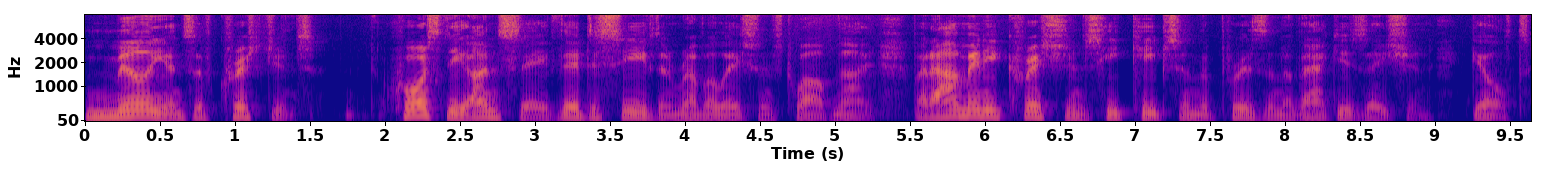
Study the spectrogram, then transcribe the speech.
millions of Christians. Of course, the unsaved, they're deceived in Revelations 12 9. But how many Christians he keeps in the prison of accusation, guilt,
